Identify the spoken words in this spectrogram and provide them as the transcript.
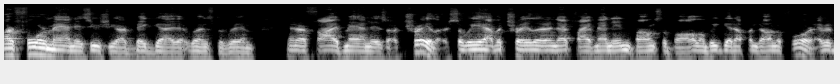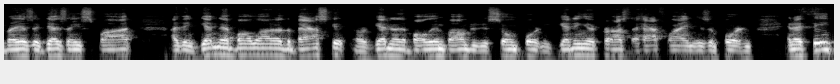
Our four man is usually our big guy that runs the rim. and our five man is our trailer. So we have a trailer, and that five man inbounds the ball, and we get up and down the floor. Everybody has a designated spot. I think getting that ball out of the basket or getting the ball inbounded is so important. Getting it across the half line is important. And I think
